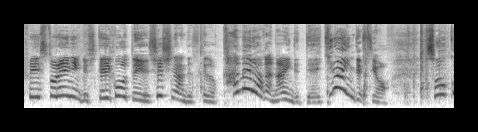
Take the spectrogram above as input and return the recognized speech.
フェイストレーニングしていこうという趣旨なんですけど、カメラがないんでできないんですよ。そこで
